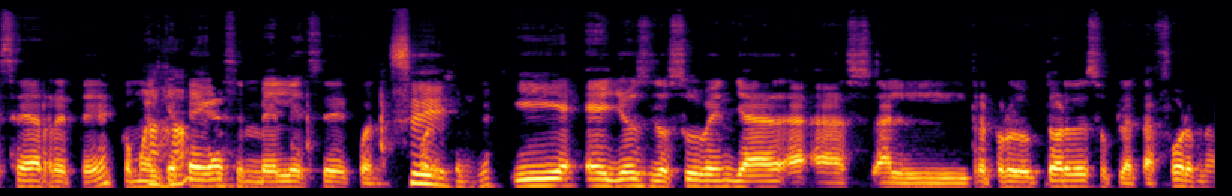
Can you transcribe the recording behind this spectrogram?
SRT, como el que pegas en VLC, por ejemplo. Y ellos lo suben ya al reproductor de su plataforma,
